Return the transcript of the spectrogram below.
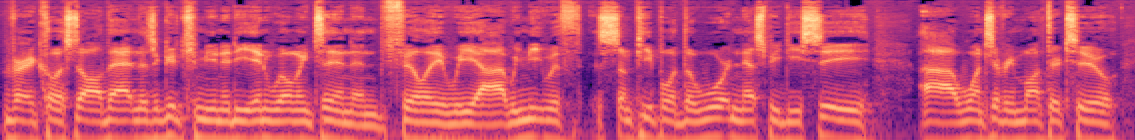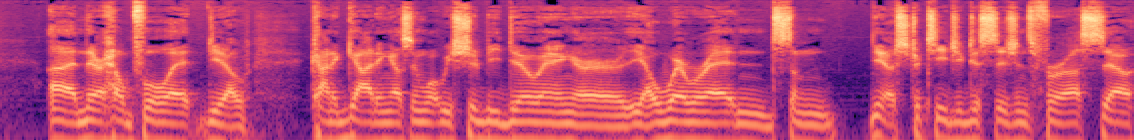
very close to all that. And there's a good community in Wilmington and Philly. We uh, we meet with some people at the Wharton SBDC uh, once every month or two, uh, and they're helpful at you know kind of guiding us in what we should be doing or you know where we're at and some you know strategic decisions for us. So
